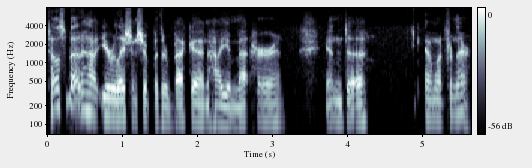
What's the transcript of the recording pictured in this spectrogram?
Tell us about how your relationship with Rebecca and how you met her and and uh, and went from there.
